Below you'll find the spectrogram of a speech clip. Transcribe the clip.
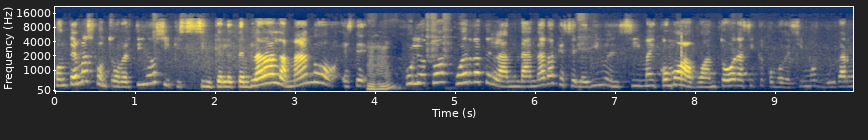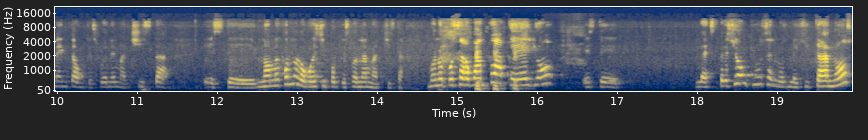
con temas controvertidos y que, sin que le temblara la mano. Este, Julio, tú acuérdate la andanada que se le vino encima y cómo aguantó, ahora sí que como decimos vulgarmente, aunque suene machista, este, no, mejor no lo voy a decir porque suena machista. Bueno, pues aguantó aquello, este, la expresión que usan los mexicanos,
